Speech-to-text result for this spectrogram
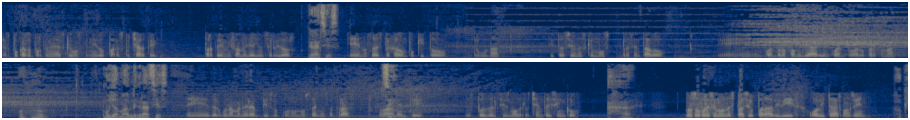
las pocas oportunidades que hemos tenido para escucharte parte de mi familia y un servidor. Gracias. Eh, nos ha despejado un poquito algunas situaciones que hemos presentado eh, en cuanto a lo familiar y en cuanto a lo personal. Muy amable, gracias. Eh, de alguna manera empiezo con unos años atrás, aproximadamente después del sismo del 85. Ajá. Nos ofrecen un espacio para vivir o habitar más bien. Ok.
